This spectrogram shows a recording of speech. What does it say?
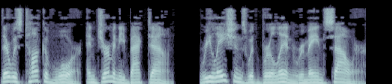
There was talk of war, and Germany backed down. Relations with Berlin remained sour.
